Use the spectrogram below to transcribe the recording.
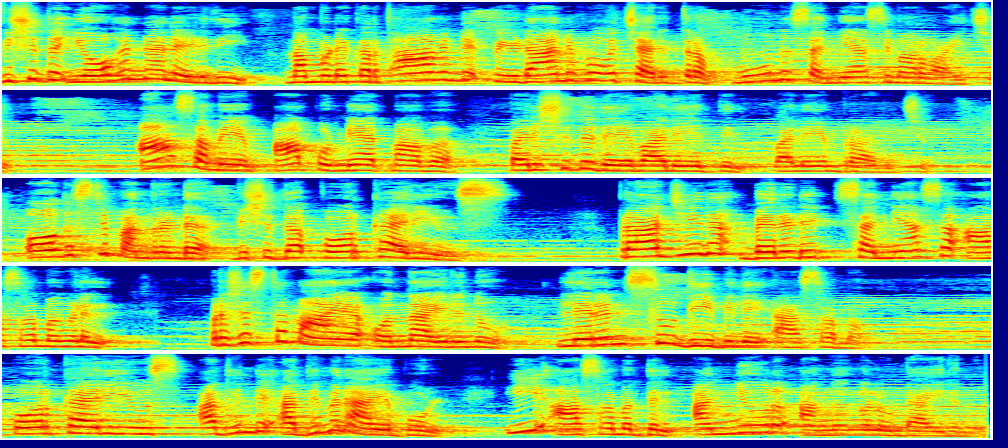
വിശുദ്ധ യോഹന്നാൻ എഴുതി നമ്മുടെ കർത്താവിന്റെ പീഡാനുഭവ ചരിത്രം മൂന്ന് സന്യാസിമാർ വായിച്ചു. ആ സമയം ആ പുണ്യാത്മാവ് പരിശുദ്ധ ദേവാലയത്തിൽ വലയം പ്രാപിച്ചു. ഓഗസ്റ്റ് പന്ത്രണ്ട് വിശുദ്ധ പോർക്കാരിയൂസ്. പ്രാചീന ബെനഡിക്ട് സന്യാസ ആശ്രമങ്ങളിൽ പ്രശസ്തമായ ഒന്നായിരുന്നു ലെറൻസു ദ്വീപിലെ ആശ്രമം. പോർക്കാരിയൂസ് അതിന്റെ അധിപനായപ്പോൾ ഈ ആശ്രമത്തിൽ അഞ്ഞൂറ് അംഗങ്ങൾ ഉണ്ടായിരുന്നു.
